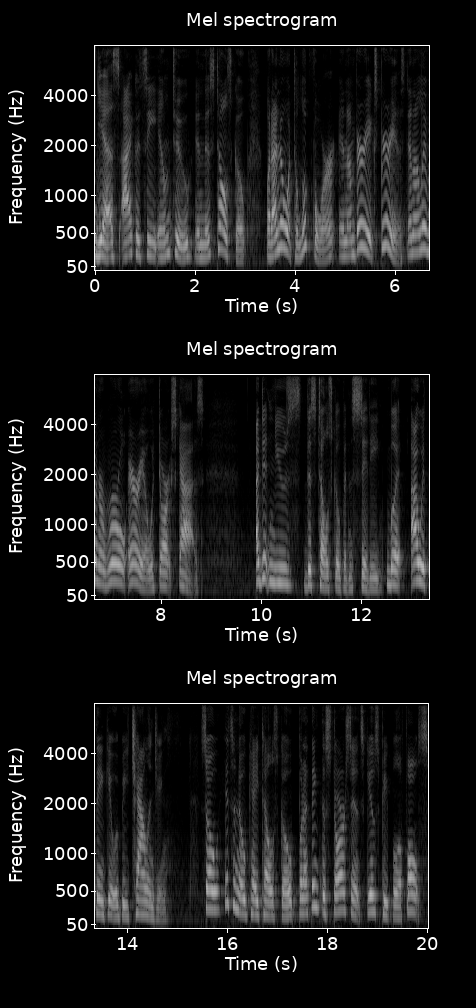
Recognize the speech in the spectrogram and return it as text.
Yes, I could see M2 in this telescope, but I know what to look for, and I'm very experienced, and I live in a rural area with dark skies. I didn't use this telescope in the city, but I would think it would be challenging. So it's an okay telescope, but I think the StarSense gives people a false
